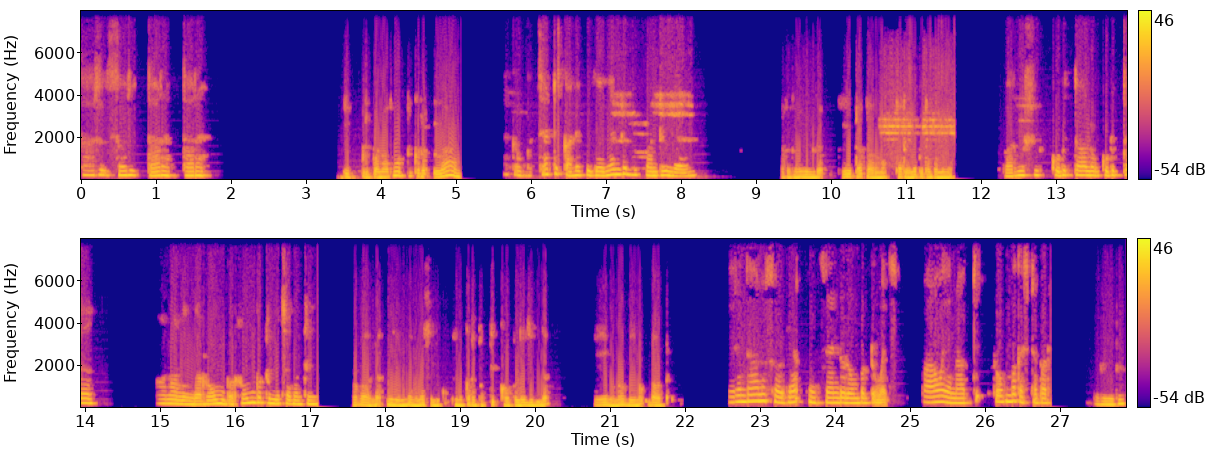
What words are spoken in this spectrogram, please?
சரி சரி தரேன் தரேன். இப்படி பண்ணாதான் ஒத்துக்கிறல்ல எனக்கு உங்க சேட்டை கலப்பிது. ஏன் இப்படி பண்றீங்க? அதெல்லாம் இல்லை கேட்டா தரணும். தரையில போய் தான் பண்ணுவேன் பர்மிஷன் கொடுத்தாலும் கொடுத்தேன். ஆனா நீங்க ரொம்ப ரொம்ப துணிச்சா பண்றீங்க. பரவாயில்ல. நீ என்ன வேணா சொல்லிக்கோ. எனக்கு அதை பத்தி காலேஜ் இல்லை. வேணும்னா வேணும். டாட் இருந்தாலும் சொல்றேன். என் ஃப்ரெண்டு ரொம்ப டூ மச் பாவம் என் நாத்து ரொம்ப கஷ்டப்படுறேன்.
